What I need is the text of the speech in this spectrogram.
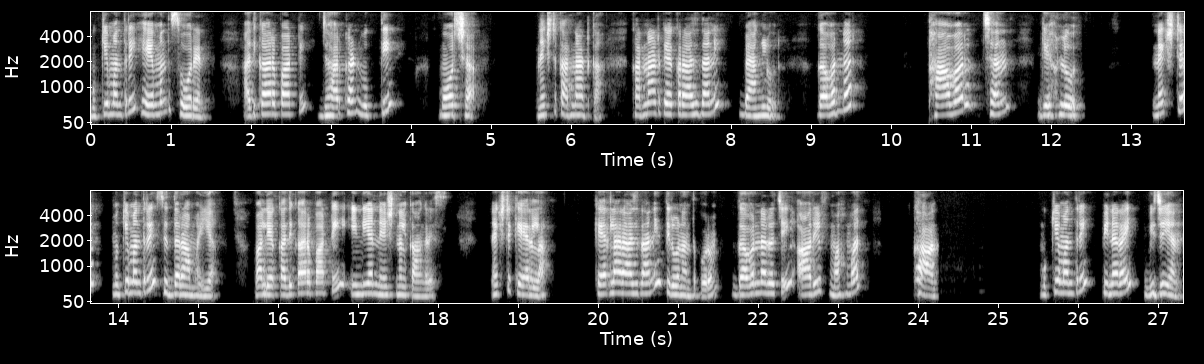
ముఖ్యమంత్రి హేమంత్ సోరెన్. అధికార పార్టీ జార్ఖండ్ ముక్తి మోర్చా. నెక్స్ట్ కర్ణాటక. కర్ణాటక యొక్క రాజధాని బెంగళూరు. గవర్నర్ థావర్ చంద్ గెహ్లోత్. నెక్స్ట్ ముఖ్యమంత్రి సిద్ధరామయ్య. వాళ్ళ యొక్క అధికార party Indian National Congress. Next Kerala. Kerala రాజధాని తిరువనంతపురం. గవర్నర్ వచ్చి ఆరిఫ్ మహమ్మద్ ఖాన్. ముఖ్యమంత్రి పినరై విజయన్.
